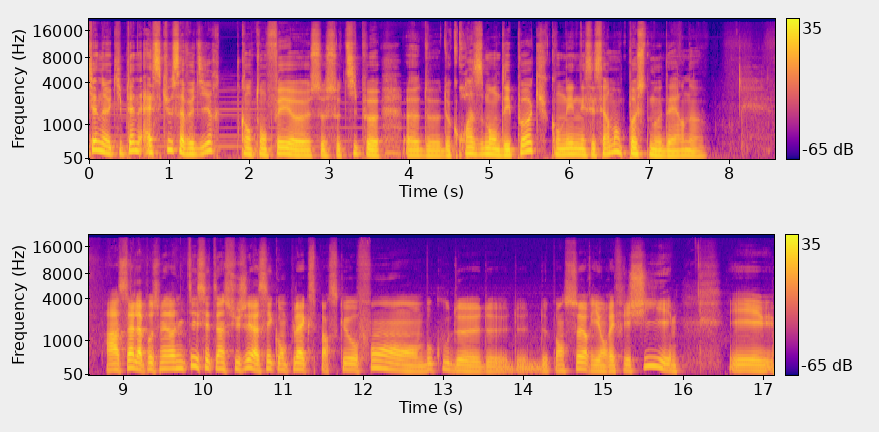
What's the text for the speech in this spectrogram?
Étienne Kiplen, est-ce que ça veut dire quand on fait ce, type de, de croisement d'époque qu'on est nécessairement postmoderne? Ah ça, la postmodernité, c'est un sujet assez complexe parce qu'au fond, beaucoup de, penseurs y ont réfléchi et,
